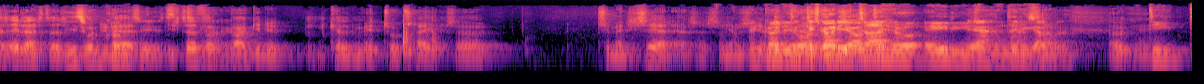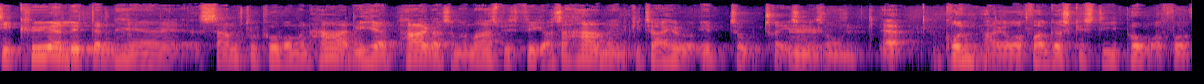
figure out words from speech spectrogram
et eller andet sted, så skulle burde de være, til- i stedet for bare give det, kalde dem 1, 2, 3, så tematisere det altså. Som du Det siger. gør de det- jo det også gør de også. Guitar Hero 80's, Ja, men det er de i altså, gang med. Okay. de, de kører lidt den her samme struktur, hvor man har de her pakker, som er meget specifikke, og så har man Guitar Hero 1, 2, 3, som er sådan nogle Ja. grundpakker, hvor folk også kan stige på og få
